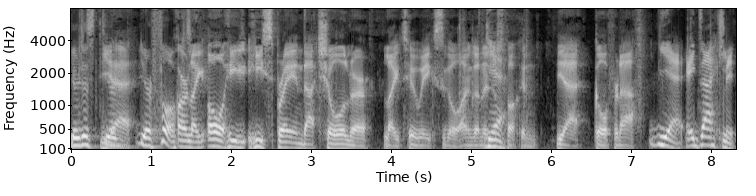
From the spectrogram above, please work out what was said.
you're just you're, yeah, you're fucked. Or like, oh, he he sprained that shoulder like two weeks ago. I'm gonna Yeah. just fucking yeah, go for that. Yeah, exactly.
